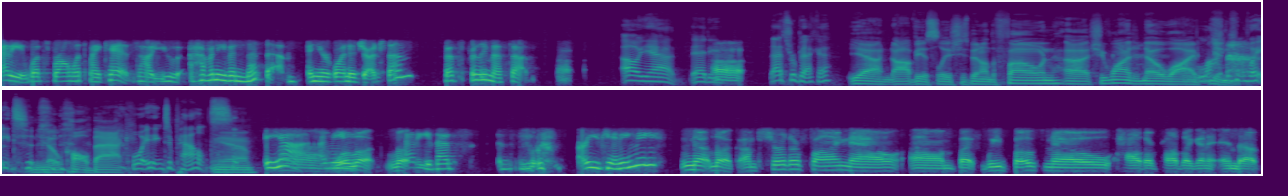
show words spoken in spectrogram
Eddie, what's wrong with my kids? How you haven't even met them and you're going to judge them? That's really messed up. Oh yeah, Eddie. Uh, That's Rebecca. Yeah. Obviously, she's been on the phone. Uh, she wanted to know why, you Lying know, wait. no call back. Waiting to pounce. Yeah. Yeah, uh, I mean, well, look, look. Eddie, that's. Are you kidding me? No, look, I'm sure they're fine now, um, but we both know how they're probably going to end up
